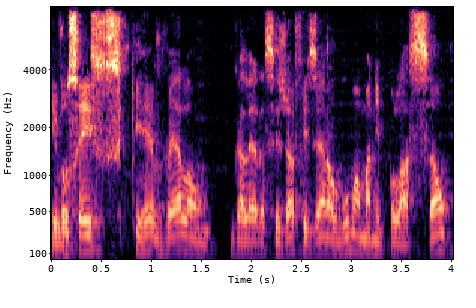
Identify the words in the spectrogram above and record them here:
E vocês que revelam, galera, vocês já fizeram alguma manipulação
